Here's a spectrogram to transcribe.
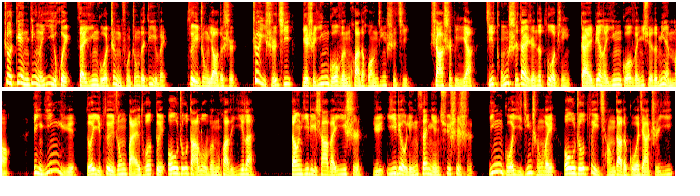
这奠定了议会在英国政府中的地位。最重要的是。这一时期也是英国文化的黄金时期，莎士比亚及同时代人的作品改变了英国文学的面貌，令英语得以最终摆脱对欧洲大陆文化的依赖。当伊丽莎白一世于1603年去世时，英国已经成为欧洲最强大的国家之一。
